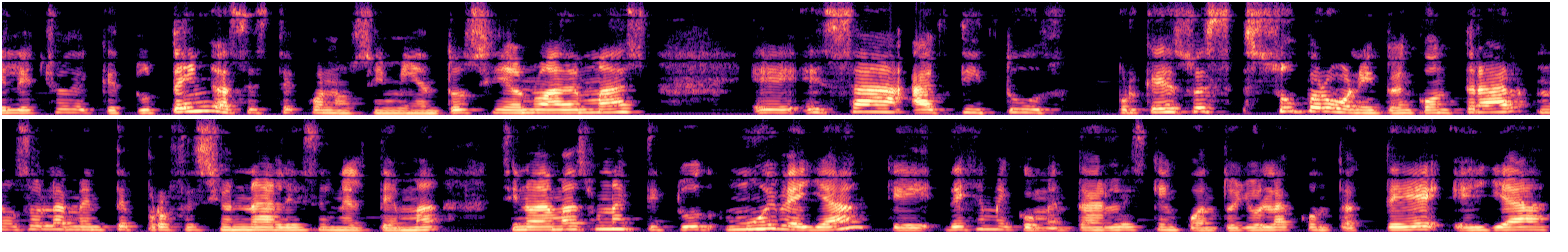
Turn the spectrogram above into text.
el hecho de que tú tengas este conocimiento, sino además eh, esa actitud porque eso es súper bonito, encontrar no solamente profesionales en el tema, sino además una actitud muy bella, que déjenme comentarles que en cuanto yo la contacté, ella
